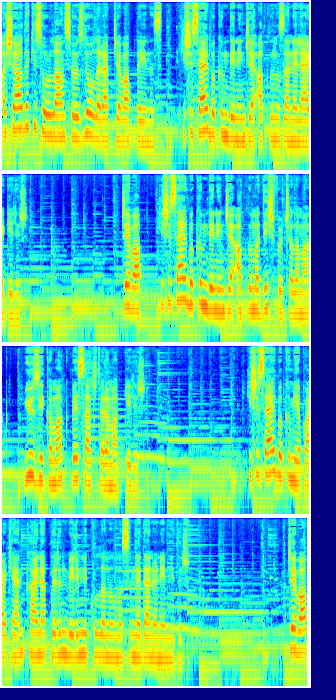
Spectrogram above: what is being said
Aşağıdaki sorulan sözlü olarak cevaplayınız. Kişisel bakım denince aklınıza neler gelir? Cevap, kişisel bakım denince aklıma diş fırçalamak, yüz yıkamak ve saç taramak gelir. Kişisel bakım yaparken kaynakların verimli kullanılması neden önemlidir? Cevap,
